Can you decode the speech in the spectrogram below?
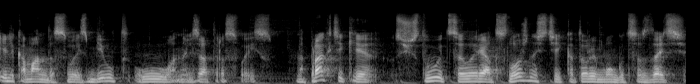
или команда Swace build у анализатора Swace. На практике существует целый ряд сложностей, которые могут создать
